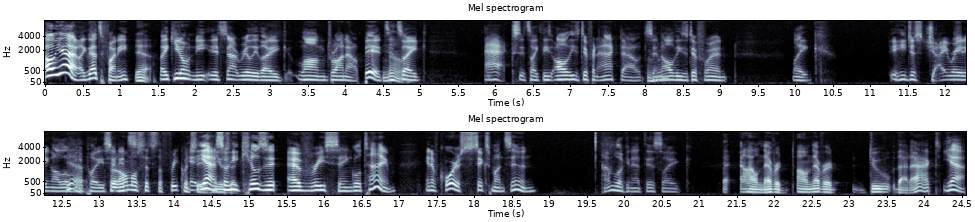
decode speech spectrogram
"Oh yeah, like that's funny." Yeah. Like you don't need it's not really like long drawn out bits. It's like acts. It's like these all these different act outs and Mhm. all these different like he just gyrating all over yeah. the place. So it almost hits the frequency. yeah. So he kills it every single time. And of course, six months in, I'm looking at this like, I'll never, I'll never do that act. yeah,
